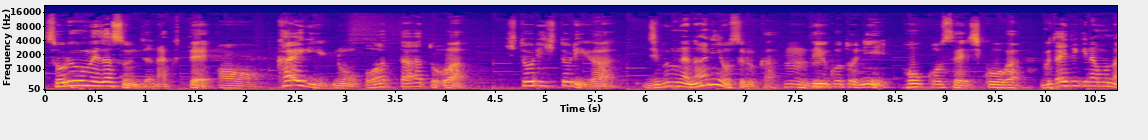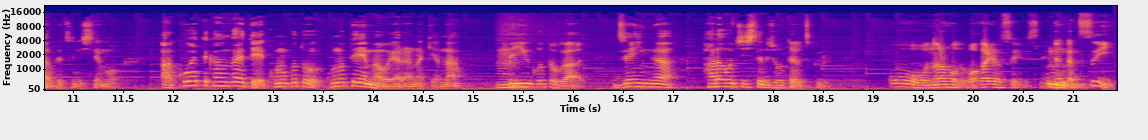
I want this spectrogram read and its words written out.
それを目指すんじゃなくて、会議の終わった後は、一人一人が自分が何をするかうんっていうことに方向性、思考が、具体的なものは別にしても、あ、こうやって考えて、このことを、このテーマをやらなきゃなっていうことが、全員が腹落ちしてる状態を作る。おおなるほど。わかりやすいですね。うんなんかつい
